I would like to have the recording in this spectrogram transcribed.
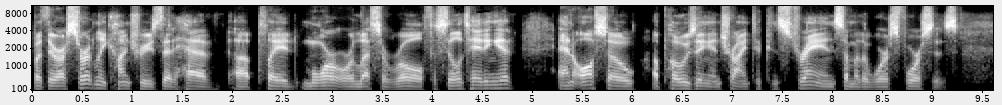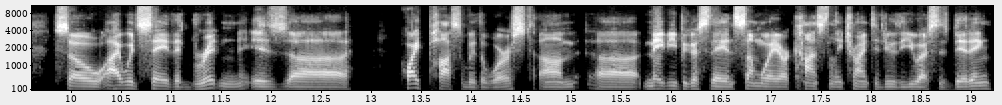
But there are certainly countries that have uh, played more or less a role facilitating it and also opposing and trying to constrain some of the worst forces. So I would say that Britain is uh, quite possibly the worst. Um, uh, maybe because they, in some way, are constantly trying to do the U.S.'s bidding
